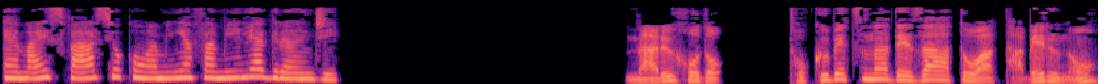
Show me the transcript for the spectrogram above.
É mais fácil com a minha família grande. なるほど。特別なデザートは食べるの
